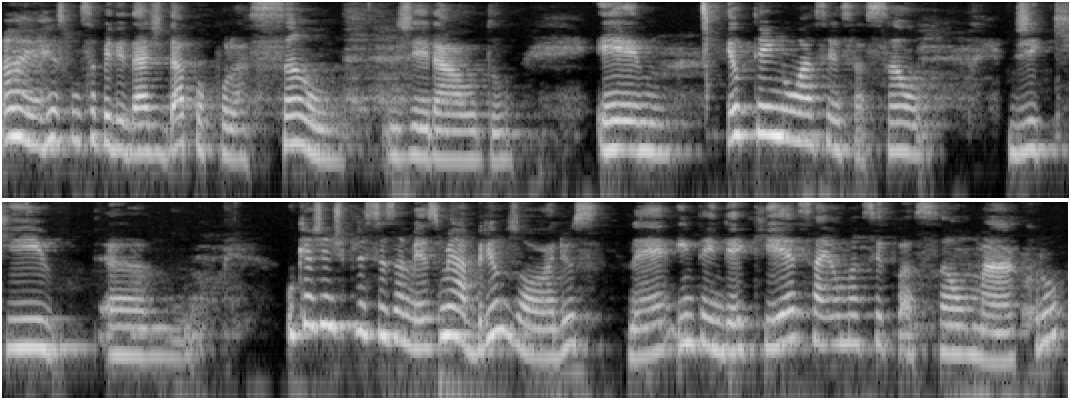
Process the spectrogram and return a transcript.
Ah, a responsabilidade da população, Geraldo, é, eu tenho a sensação de que um, o que a gente precisa mesmo é abrir os olhos, né? Entender que essa é uma situação macro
